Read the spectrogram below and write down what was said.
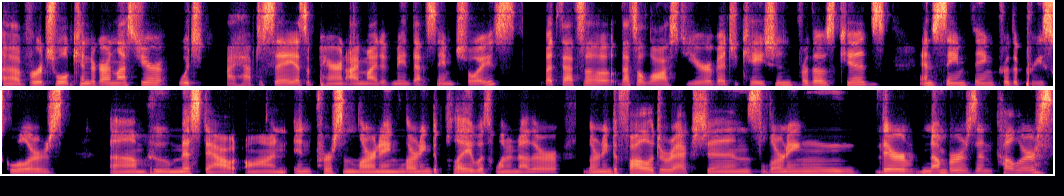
uh, virtual kindergarten last year, which I have to say, as a parent, I might have made that same choice but that's a that's a lost year of education for those kids. And same thing for the preschoolers um, who missed out on in-person learning learning to play with one another learning to follow directions learning their numbers and colors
